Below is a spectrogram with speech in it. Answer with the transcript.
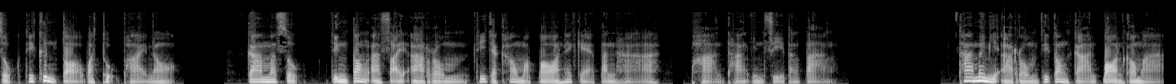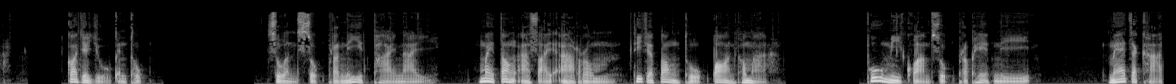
สุขที่ขึ้นต่อวัตถุภายนอก การมาสุขจึงต้องอาศัยอารมณ์ที่จะเข้ามาป้อนให้แก่ตัณหา ผ่านทางอินทรีย์ต่างๆ ถ้าไม่มีอารมณ์ที่ต้องการป้อนเข้ามา ก็จะอยู่เป็นทุกข์ ส่วนสุขประณีตภายใน ไม่ต้องอาศัยอารมณ์ที่จะต้องถูกป้อนเข้ามา ผู้มีความสุขประเภทนี้ แม้จะขาด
